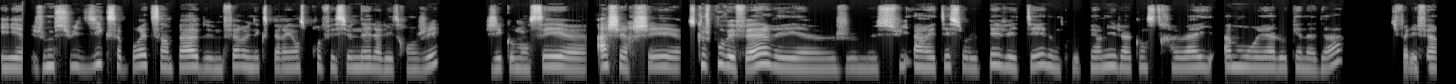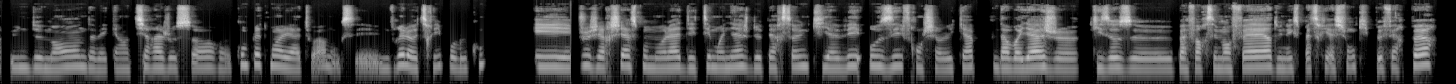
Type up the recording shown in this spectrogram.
Et je me suis dit que ça pourrait être sympa de me faire une expérience professionnelle à l'étranger j'ai commencé à chercher ce que je pouvais faire et je me suis arrêtée sur le PVT, donc le permis vacances-travail à Montréal au Canada. Il fallait faire une demande avec un tirage au sort complètement aléatoire, donc c'est une vraie loterie pour le coup. Et je cherchais à ce moment-là des témoignages de personnes qui avaient osé franchir le cap d'un voyage qu'ils osent pas forcément faire, d'une expatriation qui peut faire peur,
